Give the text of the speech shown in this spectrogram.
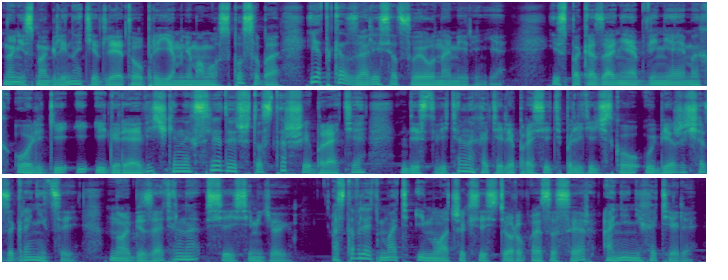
но не смогли найти для этого приемлемого способа и отказались от своего намерения. Из показаний обвиняемых Ольги и Игоря Овечкиных следует, что старшие братья действительно хотели просить политического убежища за границей, но обязательно всей семьей. Оставлять мать и младших сестер в СССР они не хотели –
